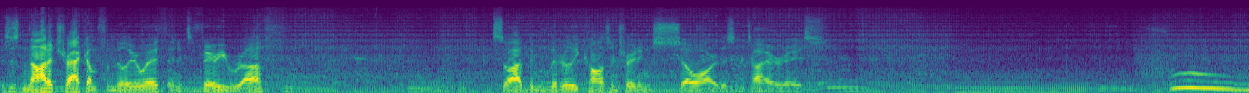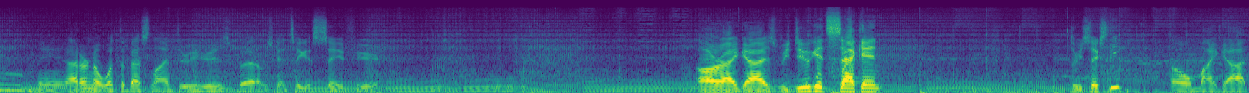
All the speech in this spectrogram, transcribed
This is not a track I'm familiar with, and it's very rough. So I've been literally concentrating so hard this entire race. Whew, man, I don't know what the best line through here is, but I'm just going to take it safe here. Alright, guys. We do get second. 360? Oh, my God.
